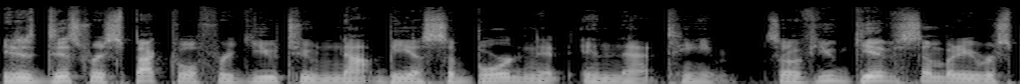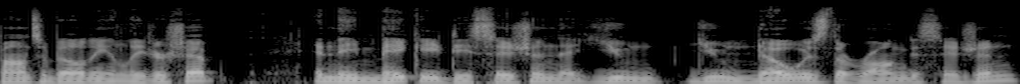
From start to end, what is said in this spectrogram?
it is disrespectful for you to not be a subordinate in that team. So if you give somebody responsibility and leadership and they make a decision that you you know is the wrong decision,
